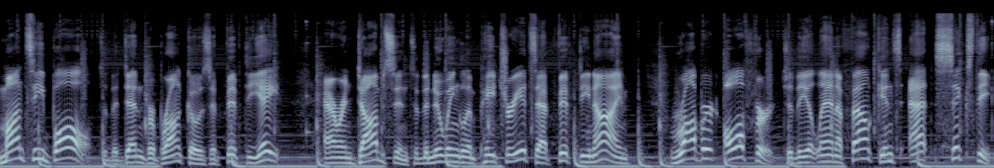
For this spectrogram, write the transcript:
Montee Ball to the Denver Broncos at 58. Aaron Dobson to the New England Patriots at 59. Robert Alford to the Atlanta Falcons at 60.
